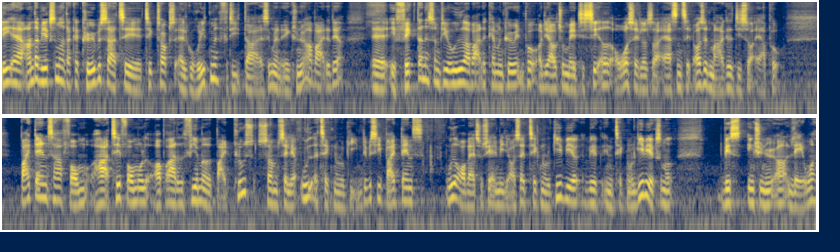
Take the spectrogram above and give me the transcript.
Det er andre virksomheder, der kan købe sig til TikToks algoritme, fordi der er simpelthen ingeniørarbejde der. Øh, effekterne, som de har udarbejdet, kan man købe ind på, og de automatiserede oversættelser er sådan set også et marked, de så er på. ByteDance har, form, har til formålet oprettet firmaet Byte Plus, som sælger ud af teknologien. Det vil sige, at ByteDance, udover at være et socialt medie, også er et teknologivir, en teknologivirksomhed, hvis ingeniører laver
